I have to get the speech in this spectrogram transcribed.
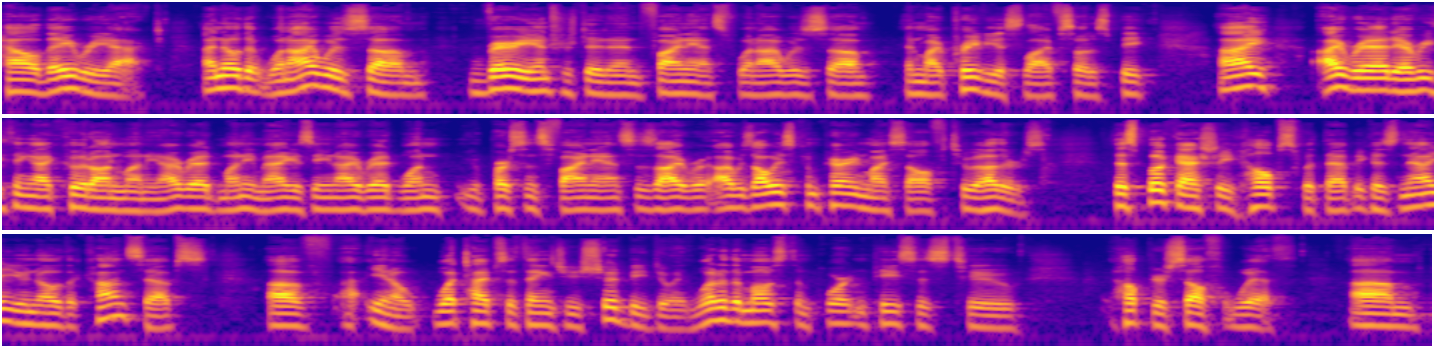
how they react. I know that when I was um, very interested in finance, when I was um, in my previous life, so to speak, I I read everything I could on money. I read Money Magazine. I read one person's finances. I, re- I was always comparing myself to others. This book actually helps with that because now you know the concepts of uh, you know what types of things you should be doing. What are the most important pieces to help yourself with? Um,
